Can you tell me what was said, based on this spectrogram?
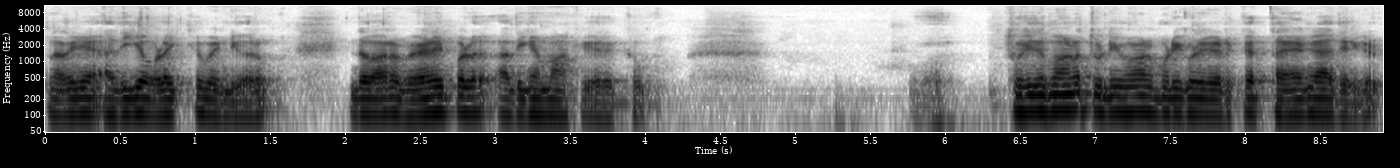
நிறைய அதிக உழைக்க வேண்டி வரும். இந்த வாரம் வேலைப்பழு அதிகமாக இருக்கும். துரிதமான துணிவான முடிவுகளை எடுக்க தயங்காதீர்கள்.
